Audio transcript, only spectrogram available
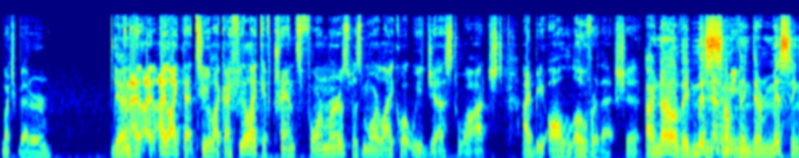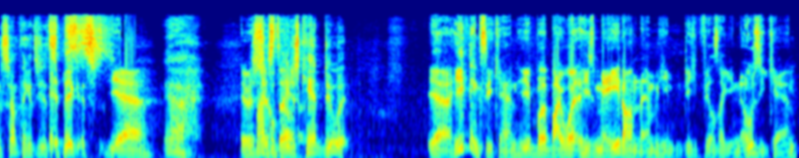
much better. Yeah, And I, I I like that too. Like I feel like if Transformers was more like what we just watched, I'd be all over that shit. I know they missed You know what I something. mean? They're missing something. It's it's, big. It's yeah. yeah. It was Michael just Bay a- just can't do it. Yeah, he thinks he can. He but by what he's made on them, he he feels like he knows he can.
